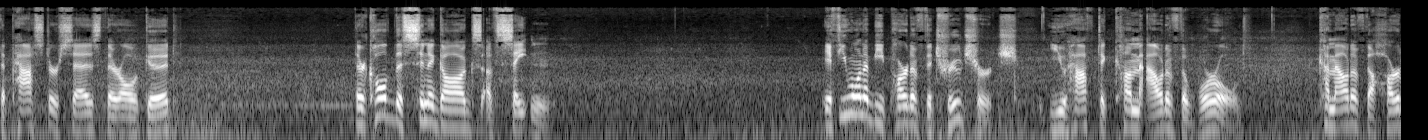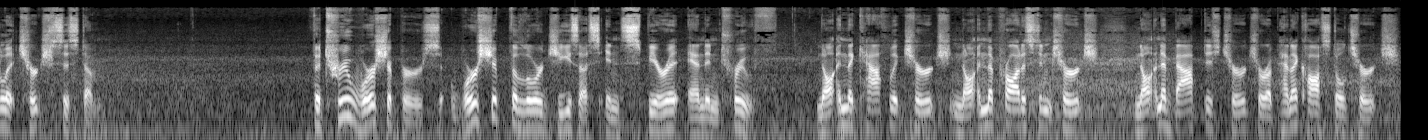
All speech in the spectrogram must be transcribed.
the pastor says they're all good. They're called the synagogues of Satan. If you want to be part of the true church, you have to come out of the world, come out of the harlot church system the true worshippers worship the Lord Jesus in spirit and in truth. Not in the Catholic Church, not in the Protestant Church, not in a Baptist church or a Pentecostal church.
